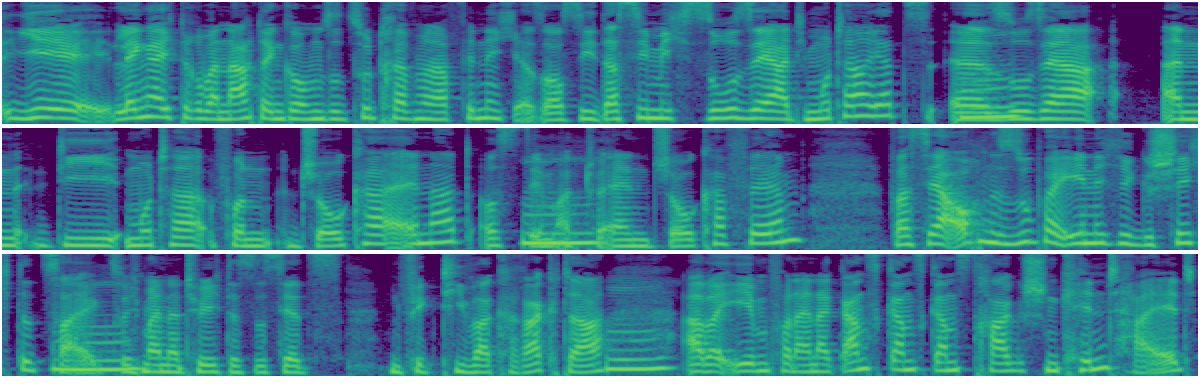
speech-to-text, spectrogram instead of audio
je länger ich darüber nachdenke, umso zutreffender finde ich es auch sie, dass sie mich so sehr, die Mutter jetzt, äh, so sehr an die Mutter von Joker erinnert, aus dem aktuellen Joker-Film, was ja auch eine super ähnliche Geschichte zeigt. So, ich meine, natürlich, das ist jetzt ein fiktiver Charakter, aber eben von einer ganz, ganz, ganz tragischen Kindheit,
